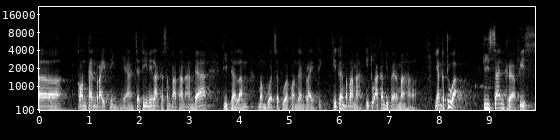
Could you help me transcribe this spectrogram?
uh, content writing ya. Jadi inilah kesempatan Anda di dalam membuat sebuah content writing. Itu yang pertama, itu akan dibayar mahal. Yang kedua, desain grafis.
